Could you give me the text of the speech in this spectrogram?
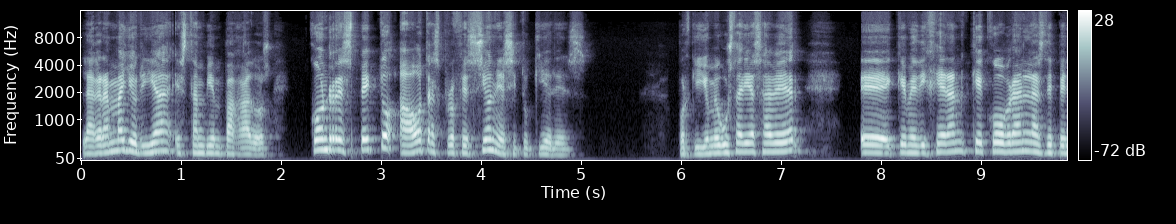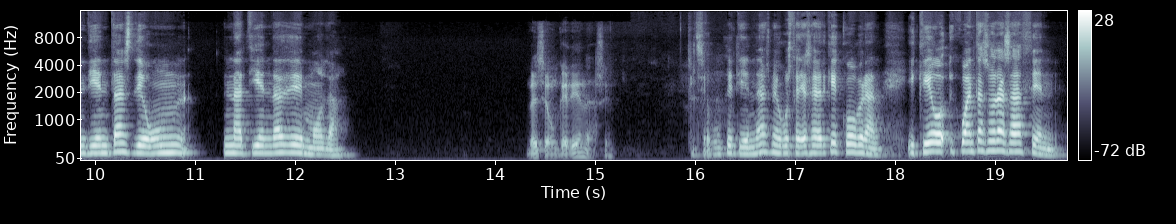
La gran mayoría están bien pagados con respecto a otras profesiones, si tú quieres. Porque yo me gustaría saber eh, que me dijeran qué cobran las dependientas de una tienda de moda. De según qué tienda, sí. Según qué tiendas, me gustaría saber qué cobran y qué, cuántas horas hacen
